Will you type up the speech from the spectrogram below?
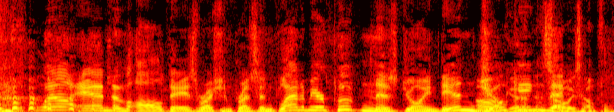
well, and of all days, Russian President Vladimir Putin has joined in, oh, joking good. That's that always helpful.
